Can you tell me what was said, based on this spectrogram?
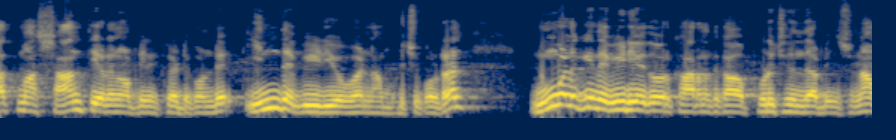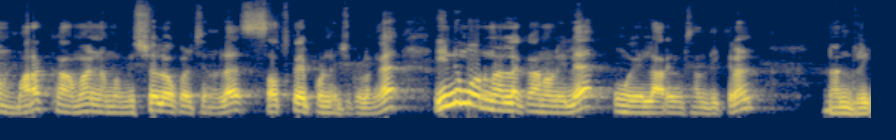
ஆத்மா சாந்தி அடையணும் அப்படின்னு கேட்டுக்கொண்டு இந்த வீடியோவை நான் முடிச்சுக்கொள்கிறேன் உங்களுக்கு இந்த வீடியோ ஏதோ ஒரு காரணத்துக்காக பிடிச்சிருந்து அப்படின்னு சொன்னால் மறக்காமல் நம்ம மிஸ்டர் லோக்கல் சேனலை சப்ஸ்கிரைப் பண்ணி வச்சுக்கொள்ளுங்க. இன்னும் ஒரு நல்ல காணொலியில் உங்கள் எல்லாரையும் சந்திக்கிறேன். நன்றி.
